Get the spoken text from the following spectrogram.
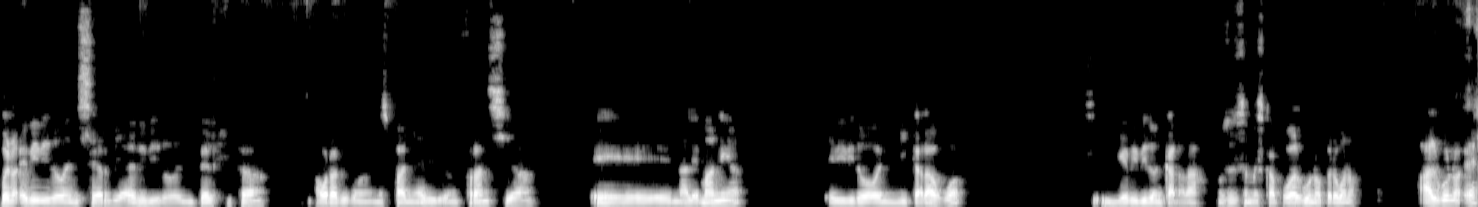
Bueno, he vivido en Serbia, he vivido en Bélgica, ahora vivo en España, he vivido en Francia, eh, en Alemania, he vivido en Nicaragua y he vivido en Canadá. No sé si se me escapó alguno, pero bueno, alguno, ¿eh?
